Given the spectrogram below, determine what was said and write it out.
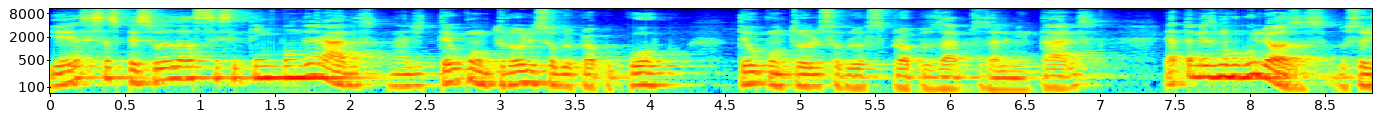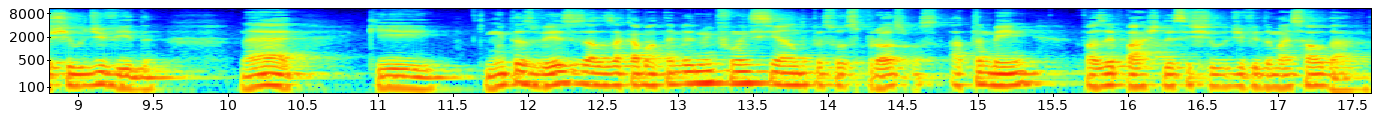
E essas pessoas elas se sentem empoderadas, né, de ter o controle sobre o próprio corpo, ter o controle sobre os próprios hábitos alimentares e até mesmo orgulhosas do seu estilo de vida, né? que, que muitas vezes elas acabam até mesmo influenciando pessoas próximas a também fazer parte desse estilo de vida mais saudável.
